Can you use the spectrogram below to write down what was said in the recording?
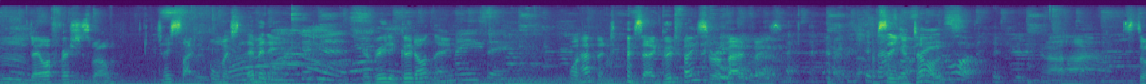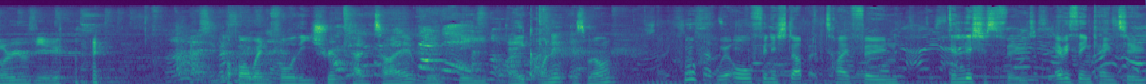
Mm, they are fresh as well. It tastes like almost lemony. Oh my goodness. They're really good, aren't they? Amazing. What happened? Is that a good face or a bad face? I'm seeing a dance. Ah, story review. Papa went for the shrimp pad thai with the egg on it as well. Whew, we're all finished up at Typhoon. Delicious food. Everything came to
